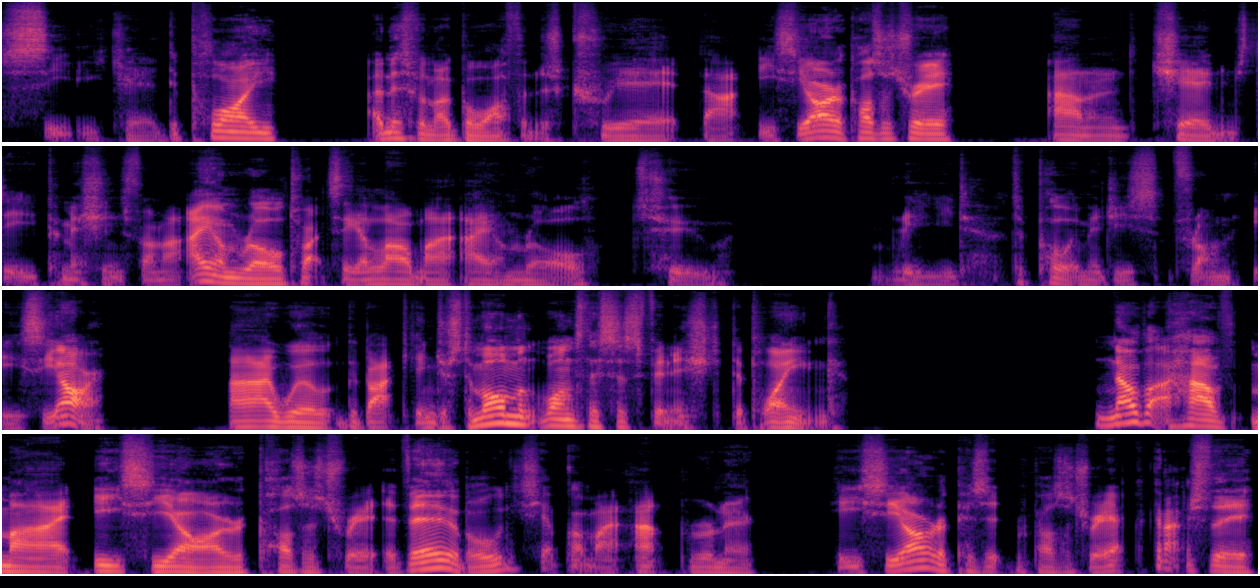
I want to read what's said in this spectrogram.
CDK deploy. And this one I'll go off and just create that ECR repository and change the permissions for my IAM role to actually allow my IAM role to read, to pull images from ECR. I will be back in just a moment once this has finished deploying now that I have my ECR repository available, you see I've got my app runner ECR repository, I can actually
